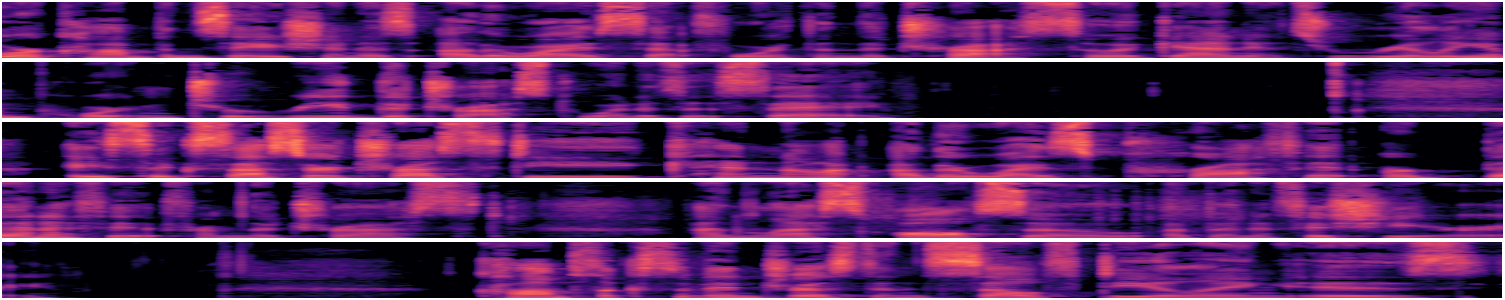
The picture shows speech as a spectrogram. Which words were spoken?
or compensation as otherwise set forth in the trust. So, again, it's really important to read the trust. What does it say? A successor trustee cannot otherwise profit or benefit from the trust unless also a beneficiary. Conflicts of interest and self dealing is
